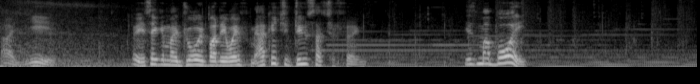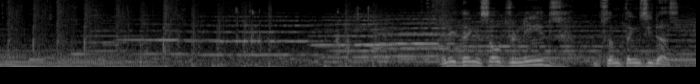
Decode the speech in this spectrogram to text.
Ah, yeah. Wait, you're taking my droid buddy away from me. How could you do such a thing? He's my boy. Anything a soldier needs, and some things he doesn't.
